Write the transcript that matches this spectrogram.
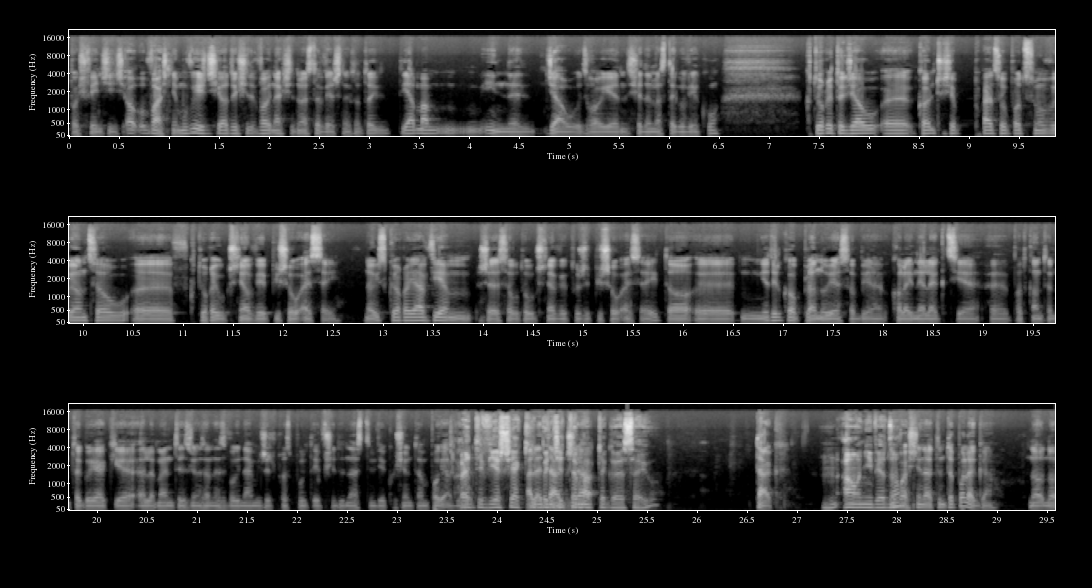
poświęcić. O, właśnie, mówiłeś dzisiaj o tych wojnach XVII-wiecznych. No to ja mam inny dział z wojen XVII wieku, który to dział kończy się pracą podsumowującą, w której uczniowie piszą esej. No i skoro ja wiem, że są to uczniowie, którzy piszą esej, to nie tylko planuję sobie kolejne lekcje pod kątem tego, jakie elementy związane z wojnami Rzeczpospolitej w XVII wieku się tam pojawią. Ale ty wiesz, jaki będzie temat tego eseju? Tak. A oni wiedzą? No właśnie na tym to polega. No, no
